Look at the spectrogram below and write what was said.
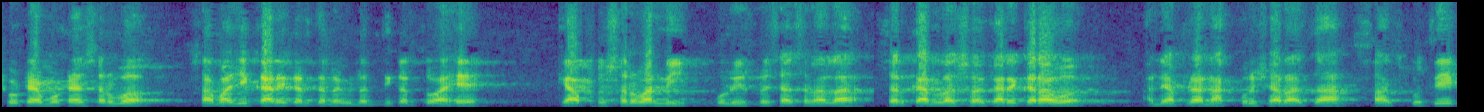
छोट्या मोठ्या सर्व सामाजिक कार्यकर्त्यांना विनंती करतो आहे की आपण सर्वांनी पोलीस प्रशासनाला सरकारला सहकार्य करावं आणि आपल्या नागपूर शहराचा सांस्कृतिक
